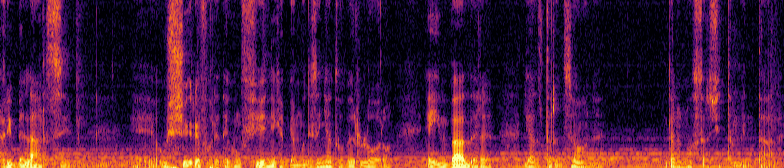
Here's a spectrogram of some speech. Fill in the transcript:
ribellarsi, uscire fuori dai confini che abbiamo disegnato per loro e invadere le altre zone della nostra città mentale.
